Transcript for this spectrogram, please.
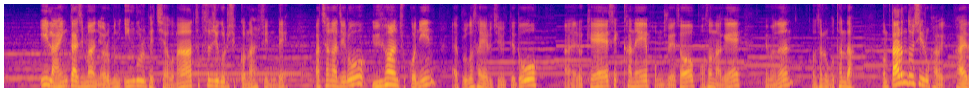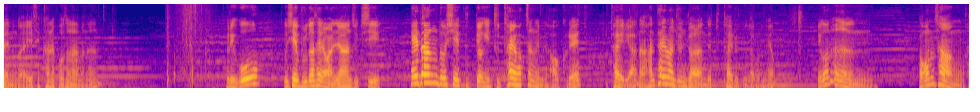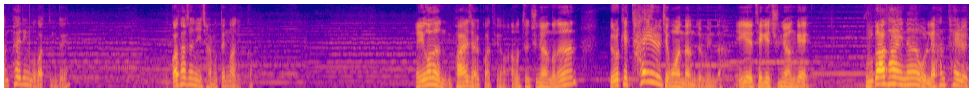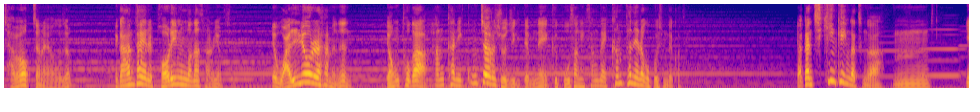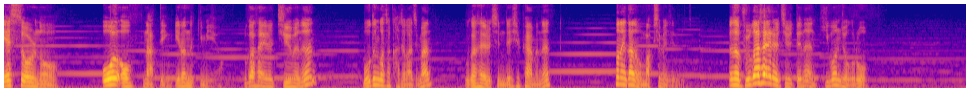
이 라인까지만 여러분이 인구를 배치하거나 특수지구를 짓거나 할 수 있는데 마찬가지로 유효한 조건인 아, 불가사의를 지을 때도 아, 이렇게 세 칸의 범주에서 벗어나게 되면은 건설을 못한다. 그럼 다른 도시로 가, 야 되는 거야. 이 세 칸을 벗어나면은. 그리고 도시의 불가사의를 완료한 즉시 해당 도시의 국경이 두 타일 확장됩니다. 아 그래? 두 타일이야? 나 한 타일만 주는 줄 알았는데 두 타일을 준다 그러네요. 이거는 경험상 한 타일인 것 같던데. 과사전이 잘못된 거 아닐까? 네, 이거는 봐야지 알 것 같아요. 아무튼 중요한 거는 이렇게 타일을 제공한다는 점입니다. 이게 되게 중요한 게 불가사의는 원래 한 타일을 잡아먹잖아요. 그죠? 그러니까 한 타일을 버리는 거나 다름이 없어요. 완료를 하면은 영토가 한 칸이 공짜로 주어지기 때문에 그 보상이 상당히 큰 편이라고 보시면 될 것 같아요. 약간 치킨 게임 같은 거야. 음, yes or no, all of nothing 이런 느낌이에요. 불가사의를 지으면은 모든 것을 가져가지만 불가사의를 지는데 실패하면은 손해가 너무 막심해지는 거죠. 그래서 불가사의를 지을 때는 기본적으로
